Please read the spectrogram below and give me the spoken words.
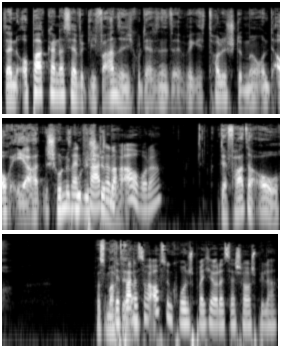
Sein Opa kann das ja wirklich wahnsinnig gut. Der hat eine wirklich tolle Stimme. Und auch er hat schon eine Sein gute Vater Stimme. doch auch, oder? Der Vater auch. Was macht Der der? Vater ist doch auch Synchronsprecher oder ist der Schauspieler?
